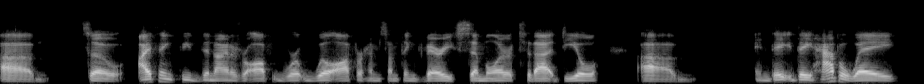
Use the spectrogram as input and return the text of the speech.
Um, so I think the, the Niners will offer, will offer him something very similar to that deal. Um, and they, they have a way.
